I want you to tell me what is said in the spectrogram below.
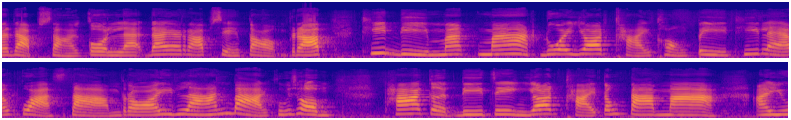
ระดับสากล และได้รับเสียงตอบรับที่ดีมากๆ ด้วยยอดขายของปีที่แล้วกว่า 300 ล้านบาท คุณผู้ชม ถ้าเกิดดีจริงยอดขายต้องตามมา อายุ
